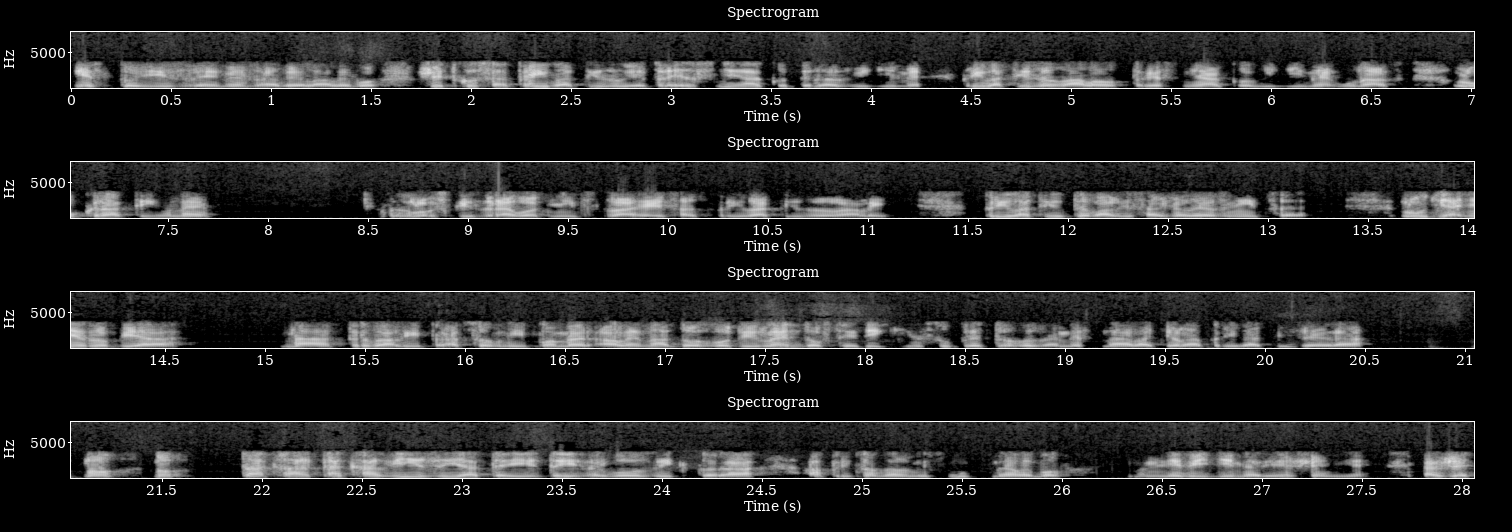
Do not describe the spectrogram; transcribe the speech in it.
nestojí zrejme za veľa, lebo všetko sa privatizuje presne ako teraz vidíme, privatizovalo presne ako vidíme u nás lukratívne zložky zdravotníctva, hej, sa sprivatizovali. Privatizovali sa železnice. Ľudia nerobia na trvalý pracovný pomer, ale na dohody len dovtedy, kým sú pre toho zamestnávateľa privatizéra. No, no taká, taká vízia tej, tej hrôzy, ktorá, a pritom veľmi smutné, lebo nevidíme riešenie. Takže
